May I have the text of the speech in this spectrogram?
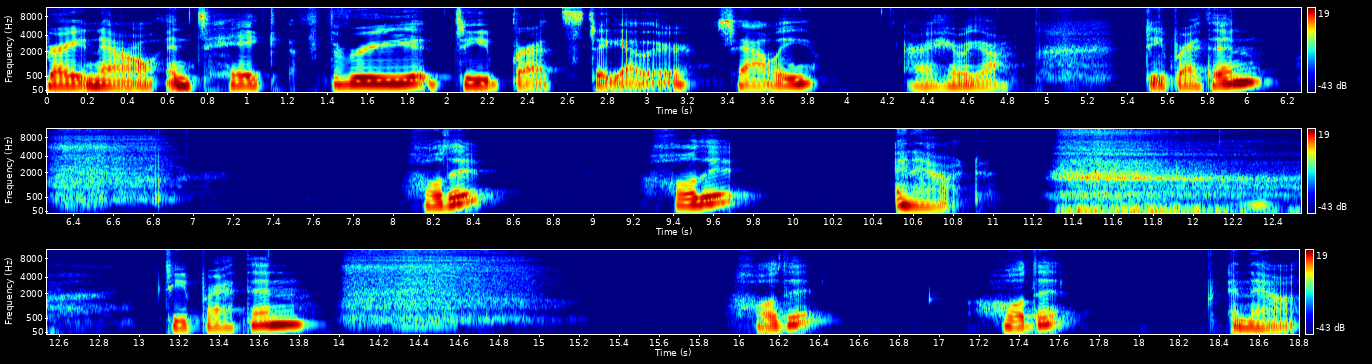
right now and take three deep breaths together, shall we? All right, here we go. Deep breath in. Hold it, hold it, and out. Deep breath in. Hold it, hold it, and out.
